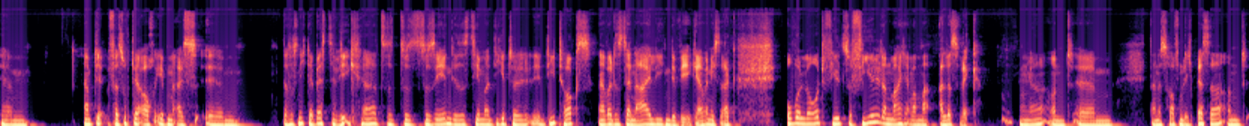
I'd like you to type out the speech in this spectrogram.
ähm, habt ihr, versucht ihr auch eben als, ähm, das ist nicht der beste Weg, ja, zu, zu, zu, sehen, dieses Thema Digital Detox, ja, weil das ist der naheliegende Weg. Ja. Wenn ich sage, Overload, viel zu viel, dann mache ich einfach mal alles weg. Ja, und ähm, dann ist hoffentlich besser. Und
